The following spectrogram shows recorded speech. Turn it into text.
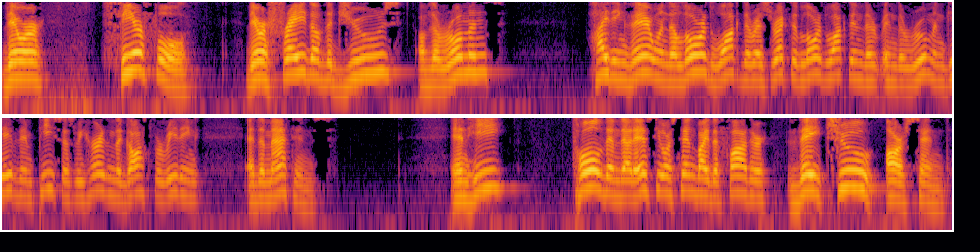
They were fearful. They were afraid of the Jews, of the Romans, hiding there when the Lord walked, the resurrected Lord walked in the, in the room and gave them peace, as we heard in the gospel reading at the Matins. And He told them that as He was sent by the Father, they too are sent.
